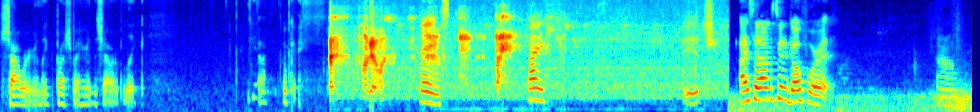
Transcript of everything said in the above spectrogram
shower and like brush my hair in the shower, but like yeah, okay. I'll get one. Thanks. Bye. Bye. Bitch. I said I'm just gonna go for it. I don't know.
